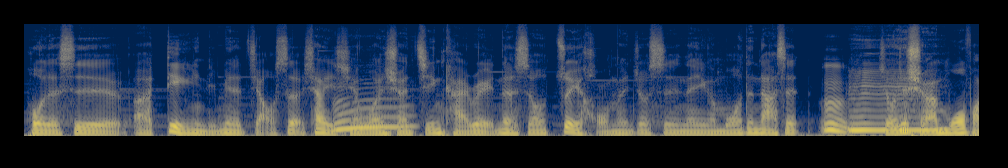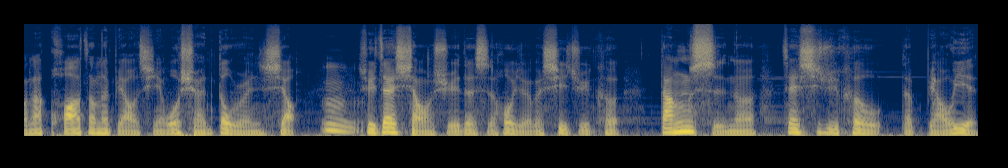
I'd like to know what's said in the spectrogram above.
或者是呃电影里面的角色，像以前我很喜欢嗯金凯瑞，那时候最红的就是那个摩登大圣，嗯嗯所以我就喜欢模仿他夸张的表情，我喜欢逗人笑。嗯所以在小学的时候有个戏剧课，当时呢在戏剧课的表演，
